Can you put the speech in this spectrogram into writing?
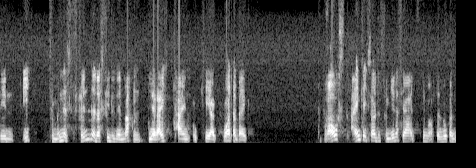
den ich zumindest finde, dass viele den machen. Dir reicht kein okayer Quarterback. Du brauchst, eigentlich solltest du jedes Jahr als Team auf der Suche,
